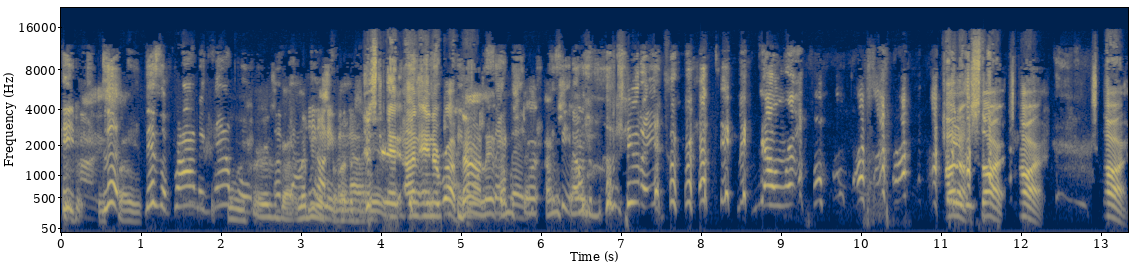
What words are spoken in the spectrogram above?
he, look, so this is a prime example. we first of got, y'all let me You don't even start know. at You the said end. uninterrupted. No, Don't let- I'm that, start- I'm 'cause he starting don't want you to interrupt him in your Hold on, start, start, start.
